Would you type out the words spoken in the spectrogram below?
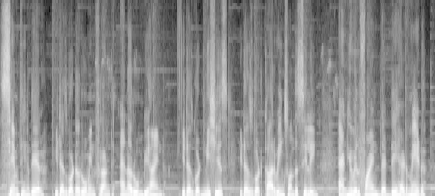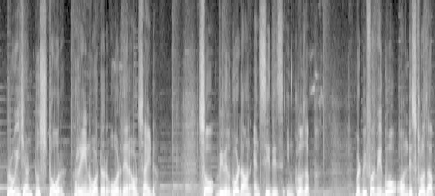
Same thing there, it has got a room in front and a room behind. It has got niches, it has got carvings on the ceiling, and you will find that they had made provision to store rainwater over there outside. So we will go down and see this in close up. But before we go on this close up,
